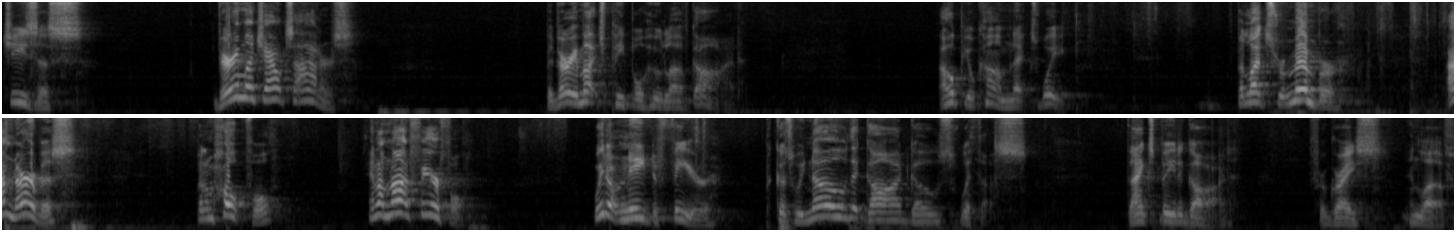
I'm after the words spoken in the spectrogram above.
Jesus very much outsiders, but very much people who love God. I hope you'll come next week. But let's remember I'm nervous, but I'm hopeful, and I'm not fearful. We don't need to fear because we know that God goes with us. Thanks be to God for grace and love.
